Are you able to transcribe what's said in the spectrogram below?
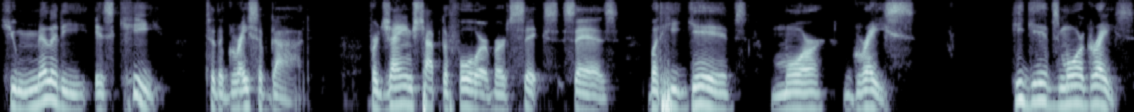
humility is key to the grace of God. For James chapter 4 verse 6 says, "But he gives more grace." He gives more grace.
